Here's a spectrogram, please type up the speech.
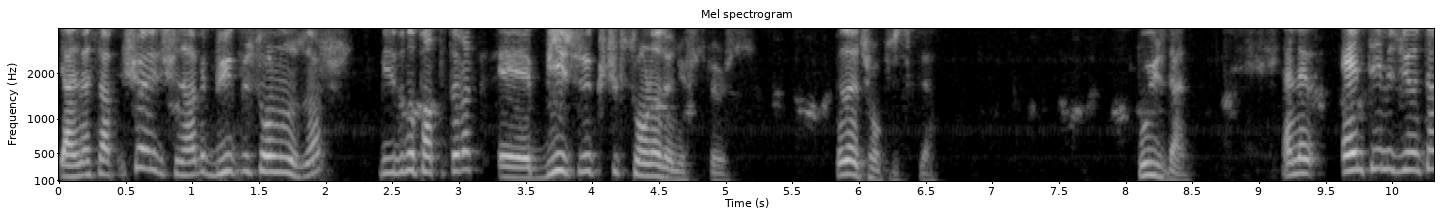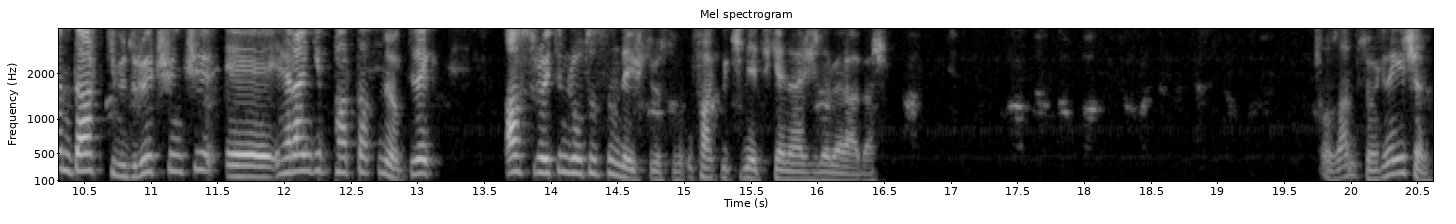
Yani mesela şöyle düşün abi büyük bir sorunumuz var. Biz bunu patlatarak e, bir sürü küçük soruna dönüştürüyoruz. Bu da çok riskli. Bu yüzden. Yani en temiz yöntem dart gibi duruyor. Çünkü e, herhangi bir patlatma yok. Direkt asteroidin rotasını değiştiriyorsun. Ufak bir kinetik enerjiyle beraber. O zaman bir sonrakine geçelim.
